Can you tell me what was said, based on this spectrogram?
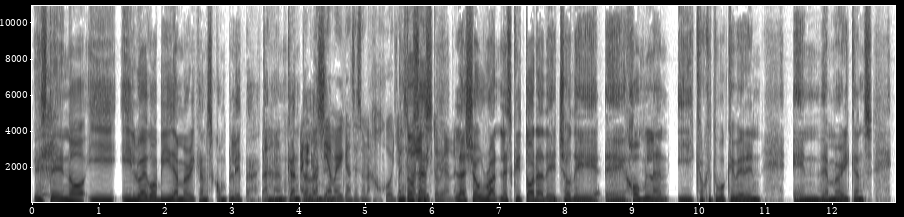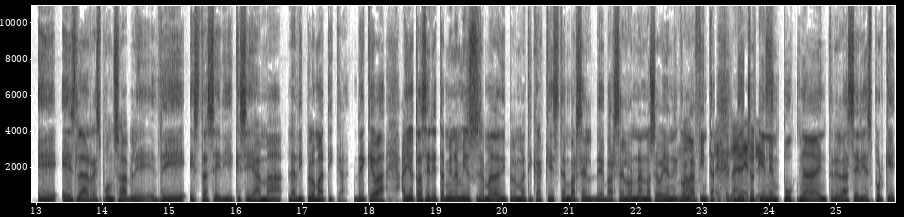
Este, no, y, y luego vi The Americans completa, que me encanta Ay, la serie. Americans es una joya. si no la Entonces, visto, la showrun, la escritora, de hecho, de eh, Homeland, y creo que tuvo que ver en, en The Americans, eh, es la responsable de esta serie que se llama La Diplomática. ¿De qué va? Hay otra serie también, amigos, que se llama La Diplomática, que está en Barcel de Barcelona. No se vayan a ir con la finta. esta es la de hecho, tienen pugna entre las series porque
